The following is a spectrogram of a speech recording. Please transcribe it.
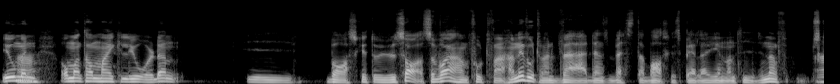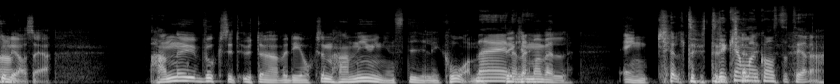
Jo, men om man tar Michael Jordan i basket och USA så var han fortfarande, han är fortfarande världens bästa basketspelare genom tiderna, skulle jag säga. Han har ju vuxit utöver det också, men han är ju ingen stilikon. Nej, det nej, kan nej. man väl enkelt uttrycka det kan man konstatera.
